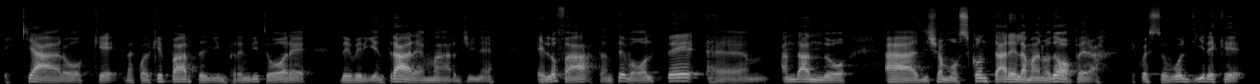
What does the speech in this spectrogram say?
è chiaro che da qualche parte l'imprenditore deve rientrare a margine e lo fa tante volte ehm, andando a, diciamo, scontare la manodopera e questo vuol dire che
